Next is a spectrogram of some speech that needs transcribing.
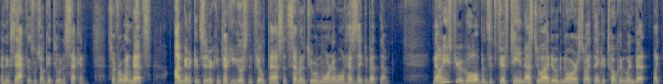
and exactas, which I'll get to in a second. So for win bets, I'm going to consider Kentucky Ghost and Field Pass at 7 to 2 or more, and I won't hesitate to bet them. Now, He's Pure Gold opens at 15. That's too high to ignore, so I think a token win bet, like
